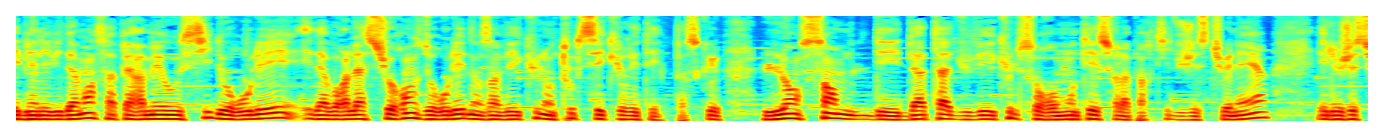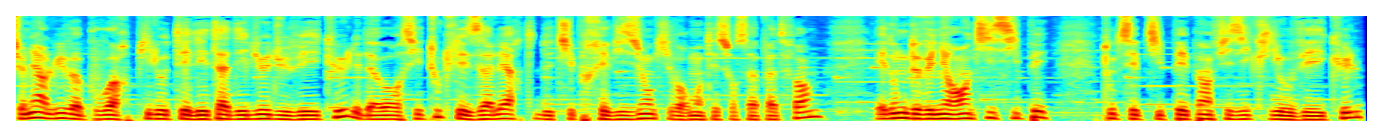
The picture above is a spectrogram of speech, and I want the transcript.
Et bien évidemment, ça permet aussi de rouler et d'avoir l'assurance de rouler dans un véhicule en toute sécurité. Parce que l'ensemble des datas du véhicule sont remontées sur la partie du gestionnaire. Et le gestionnaire, lui, va pouvoir piloter l'état des lieux du véhicule et d'avoir aussi toutes les alertes de type révision qui vont remonter sur sa plateforme. Et donc de venir anticiper tous ces petits pépins physiques liés au véhicule.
